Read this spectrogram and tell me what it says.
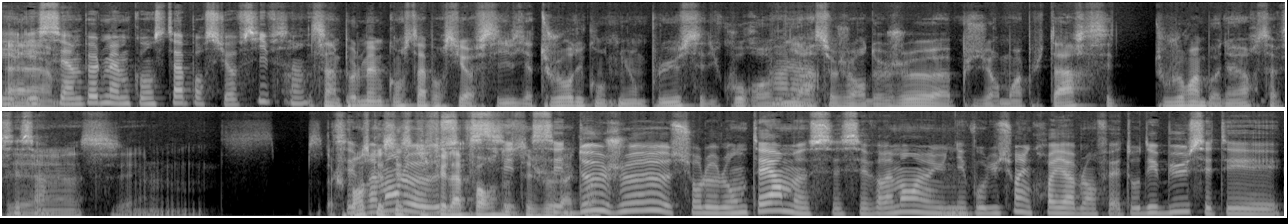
Et, Euh, et c'est un peu le même constat pour Sea of Thieves. hein. C'est un peu le même constat pour Sea of Thieves. Il y a toujours du contenu en plus. Et du coup, revenir Voilà. à ce genre de jeu euh, plusieurs mois plus tard, c'est toujours un bonheur. Ça fait. Ça. c'est- Je pense que c'est ce qui le- fait la force de ces jeux-là. Ces quoi. deux jeux, sur le long terme, c'est vraiment une Mhm. évolution incroyable en fait. Au début, c'était.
